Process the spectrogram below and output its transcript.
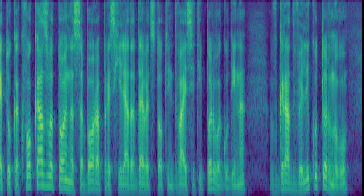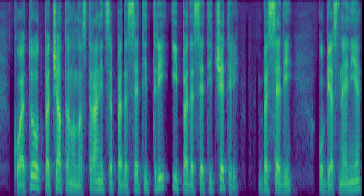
Ето какво казва той на събора през 1921 г. в град Велико Търново, което е отпечатано на страница 53 и 54, беседи, обяснения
